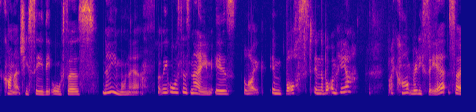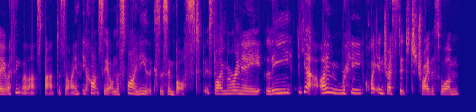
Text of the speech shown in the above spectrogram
I can't actually see the author's name on it. But the author's name is like embossed in the bottom here. But I can't really see it, so I think that that's bad design. You can't see it on the spine either because it's embossed. But it's by Mirinae Lee. Yeah, I'm really quite interested to try this one.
